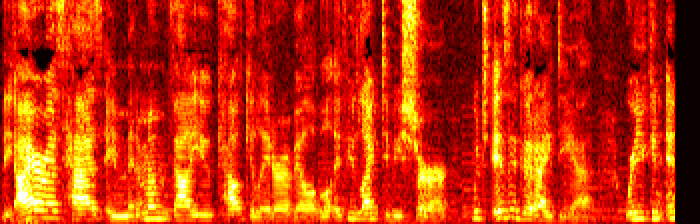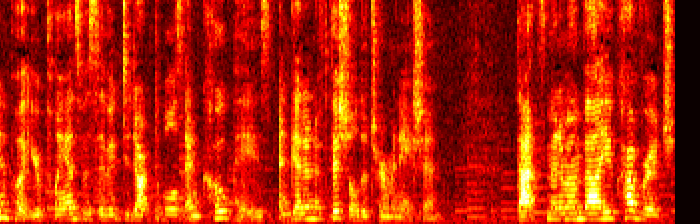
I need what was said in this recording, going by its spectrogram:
The IRS has a minimum value calculator available if you'd like to be sure, which is a good idea, where you can input your plan specific deductibles and copays and get an official determination. That's minimum value coverage.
